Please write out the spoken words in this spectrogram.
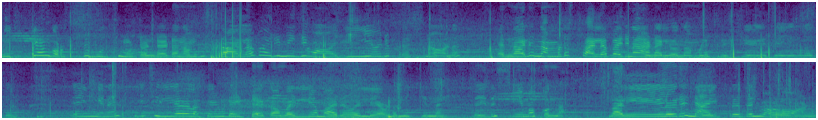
നിൽക്കാൻ കുറച്ച് ബുദ്ധിമുട്ടുണ്ട് കേട്ടോ. നമുക്ക് സ്ഥലപരിമിതി വലിയൊരു പ്രശ്നമാണ്. എന്നാലും നമ്മുടെ സ്ഥലപരിമാണല്ലോ നമ്മൾ കൃഷികൾ ചെയ്യുന്നത്. ഇങ്ങനെ ഈ ചില്ലകളൊക്കെ ഇവിടെ ഇട്ടേക്കാം. വലിയ മരമല്ലേ അവിടെ നിൽക്കുന്നത് ഇത് ശീമക്കൊന്ന. നല്ലൊരു നൈട്രജൻ വളമാണ്.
